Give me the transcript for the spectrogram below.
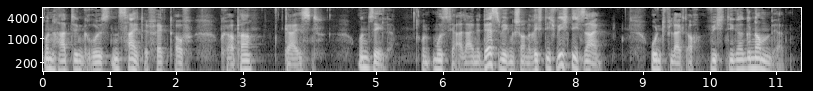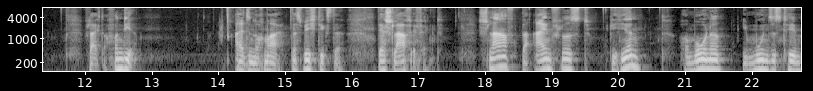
und hat den größten Zeiteffekt auf Körper, Geist und Seele. Und muss ja alleine deswegen schon richtig wichtig sein und vielleicht auch wichtiger genommen werden. Vielleicht auch von dir. Also nochmal, das Wichtigste, der Schlafeffekt. Schlaf beeinflusst Gehirn, Hormone, Immunsystem,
